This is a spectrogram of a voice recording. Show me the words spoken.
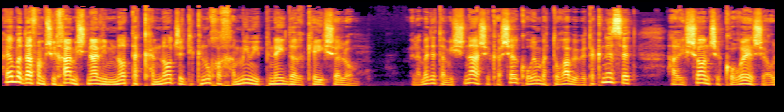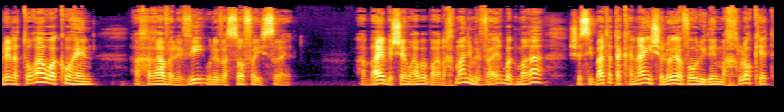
היום בדף ממשיכה המשנה למנות תקנות שתיקנו חכמים מפני דרכי שלום. מלמדת המשנה שכאשר קוראים בתורה בבית הכנסת, הראשון שקורא שעולה לתורה הוא הכהן, אחריו הלוי ולבסוף הישראל. אביי בשם רבא בר נחמני מבאר בגמרא שסיבת התקנה היא שלא יבואו לידי מחלוקת,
